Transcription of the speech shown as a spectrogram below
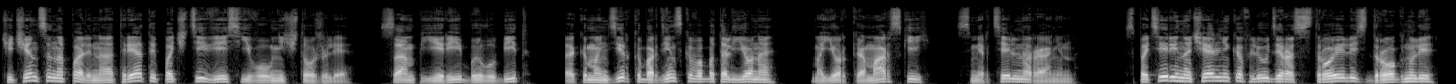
чеченцы напали на отряд и почти весь его уничтожили. Сам Пьери был убит, а командир кабардинского батальона, майор Камарский, смертельно ранен. С потерей начальников люди расстроились, дрогнули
